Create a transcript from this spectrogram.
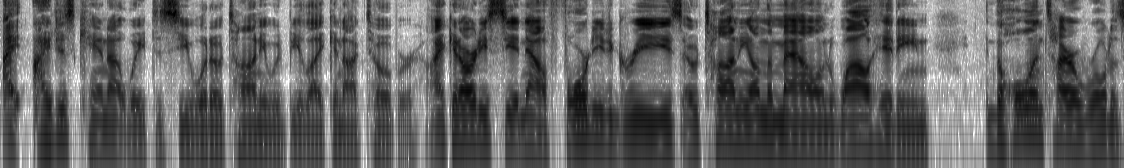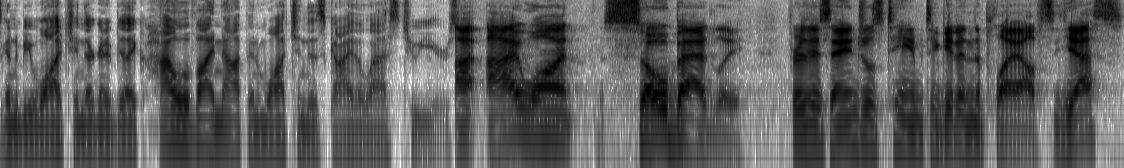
I, I just cannot wait to see what Ohtani would be like in October. I can already see it now 40 degrees, Ohtani on the mound while hitting. The whole entire world is going to be watching. They're going to be like, how have I not been watching this guy the last two years? I, I want so badly for this Angels team to get in the playoffs. Yes,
